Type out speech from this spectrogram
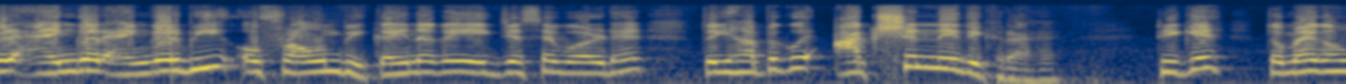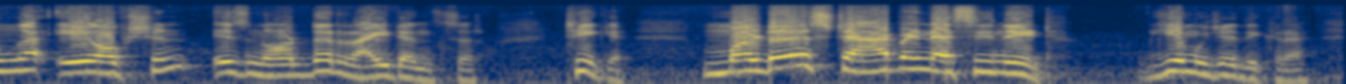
फिर एंगर एंगर भी और फ्राउन भी, कहीं ना कहीं एक जैसे वर्ड है तो यहाँ पे कोई एक्शन नहीं दिख रहा है। ठीक है? तो मैं कहूँगा A option is not the right answer ठीक है? मर्डर स्टैप एंड एसिनेट ये मुझे दिख रहा है।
